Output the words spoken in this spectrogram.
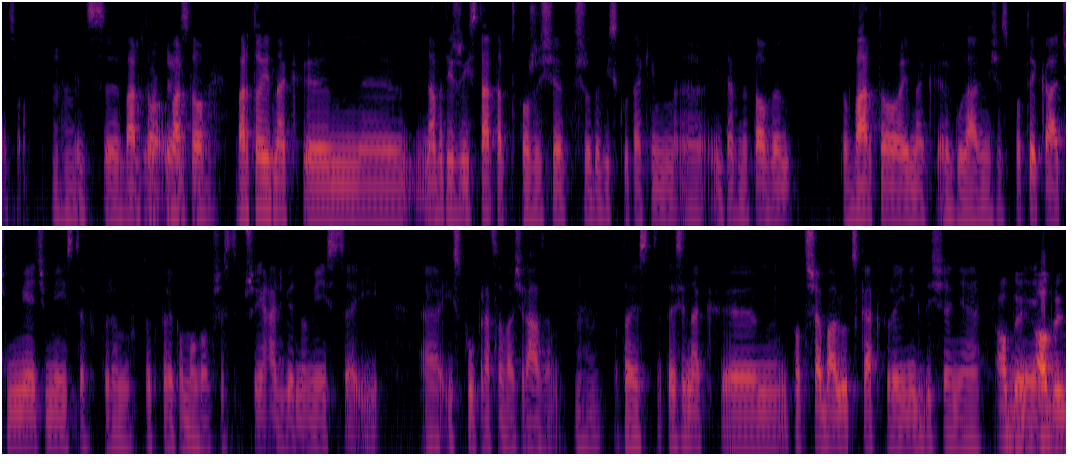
nieco. Więc e, warto, Tak warto, no. warto jednak, nawet jeżeli startup tworzy się w środowisku takim internetowym, to warto jednak regularnie się spotykać, mieć miejsce, w którym, do którego mogą wszyscy przyjechać w jedno miejsce i, e, i współpracować razem. Mhm. Bo to, jest, to jest jednak potrzeba ludzka, której nigdy się nie. Oby, nie, oby.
